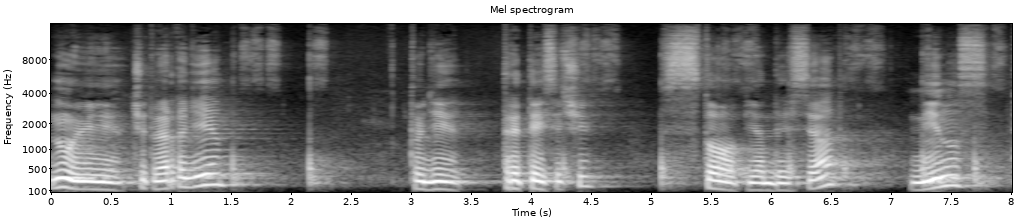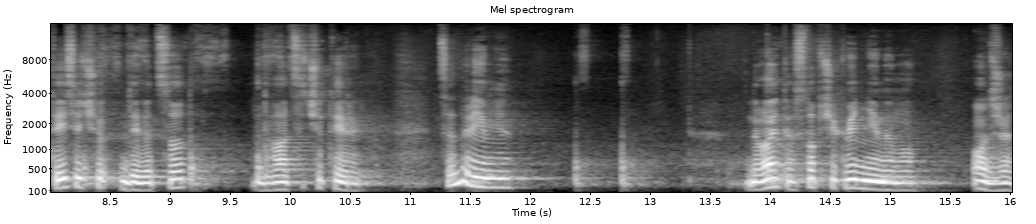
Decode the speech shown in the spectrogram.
Ну і четверта дія. Тоді 3150 мінус 1924. Це дорівнює. Давайте стопчик віднімемо. Отже,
